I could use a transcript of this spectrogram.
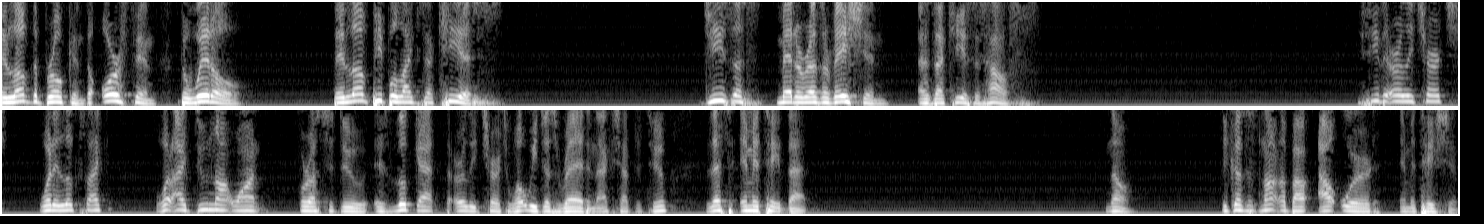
They love the broken, the orphan, the widow. They love people like Zacchaeus. Jesus made a reservation at Zacchaeus' house. You see the early church, what it looks like? What I do not want for us to do is look at the early church, what we just read in Acts chapter 2. Let's imitate that. No. Because it's not about outward imitation.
